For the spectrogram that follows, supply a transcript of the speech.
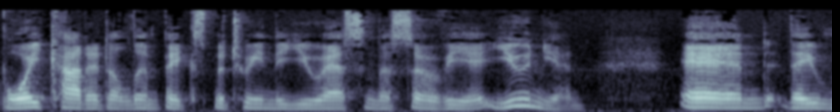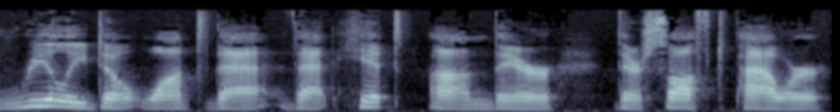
boycotted Olympics between the US and the Soviet Union. And they really don't want that, that hit on their, their soft power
